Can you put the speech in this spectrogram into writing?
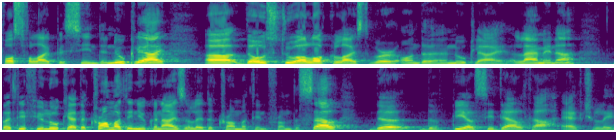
phospholipase in the nuclei. Uh, those two are localized were on the nuclei lamina. But if you look at the chromatin, you can isolate the chromatin from the cell. The, the PLC delta actually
